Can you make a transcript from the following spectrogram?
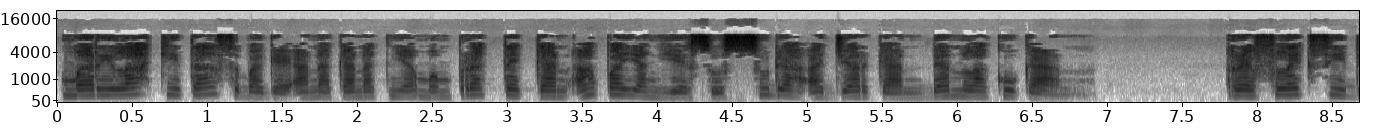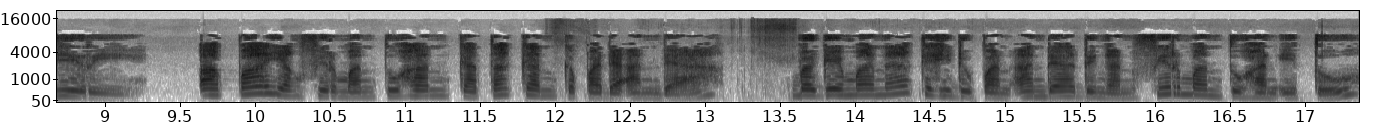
Marilah kita sebagai anak-anaknya mempraktekkan apa yang Yesus sudah ajarkan dan lakukan. Refleksi diri. Apa yang firman Tuhan katakan kepada Anda? Bagaimana kehidupan Anda dengan firman Tuhan itu?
